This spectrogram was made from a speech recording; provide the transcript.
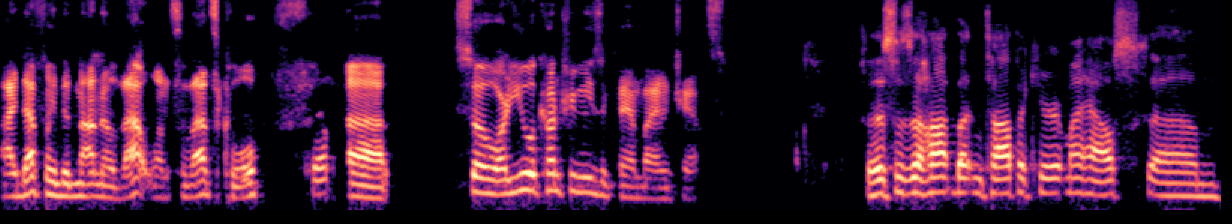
I definitely did not know that one, so that's cool. Yep. Uh, so, are you a country music fan by any chance? So, this is a hot button topic here at my house. Um,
